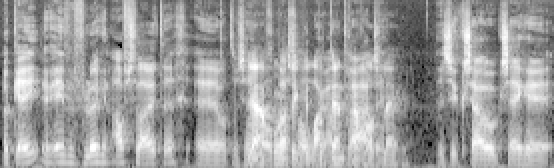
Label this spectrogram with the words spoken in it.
Oké, nog even vlug een afsluiter. eh want we zijn ja, al voordat best ik wel het lang aan patent het ga praten. vastleggen. Dus ik zou ook zeggen, eh,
